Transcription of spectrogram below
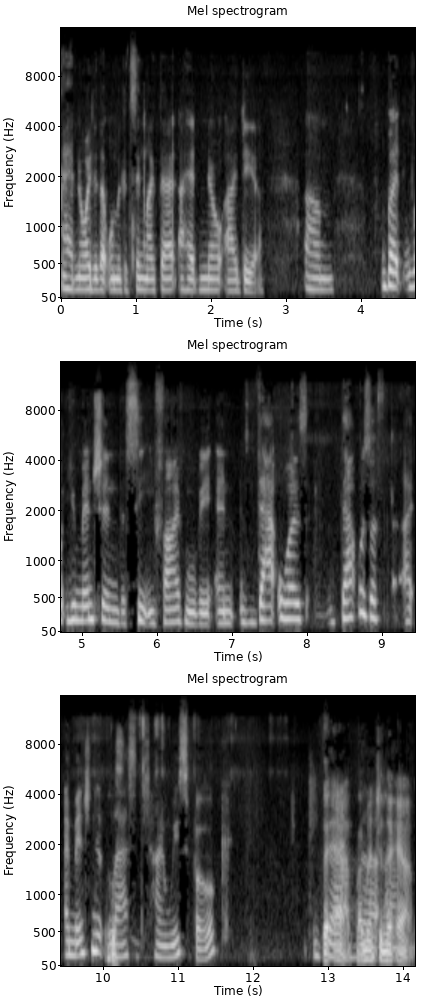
I had no idea that woman could sing like that. I had no idea. Um, but what you mentioned the CE5 movie, and that was that was a. I, I mentioned it last time we spoke. The app. I mentioned the app.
